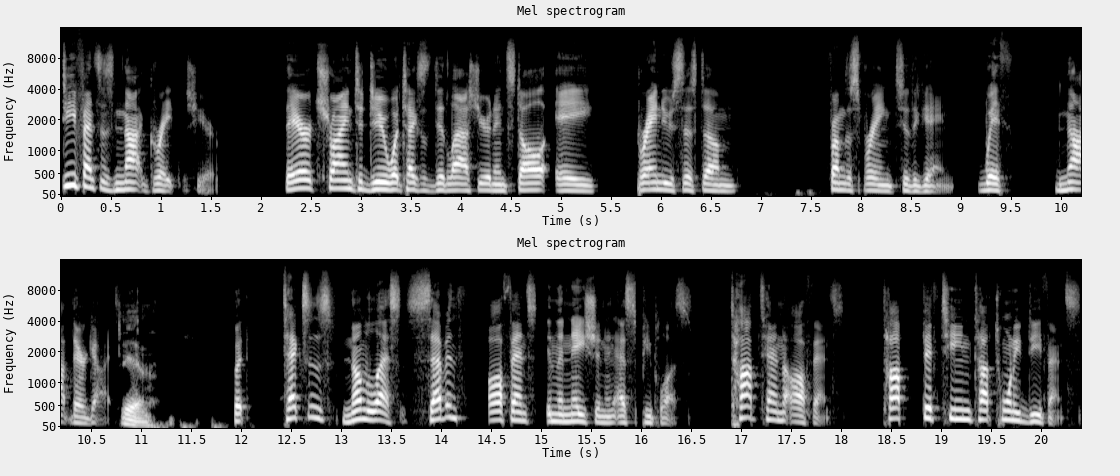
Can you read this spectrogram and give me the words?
defense is not great this year. They're trying to do what Texas did last year and install a brand new system from the spring to the game with not their guys. Yeah. Texas, nonetheless, seventh offense in the nation in SP plus, top 10 offense, top 15, top 20 defense.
